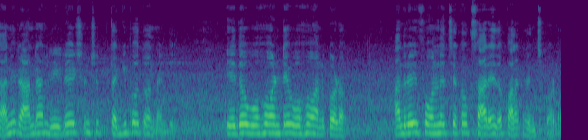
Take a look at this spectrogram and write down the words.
కానీ రాను రాను రిలేషన్షిప్ తగ్గిపోతుందండి. ఏదో ఓహో అంటే ఓహో అనుకోవడం. అందులో ఈ ఫోన్లు వచ్చాక ఒకసారి ఏదో పలకరించుకోవడం.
